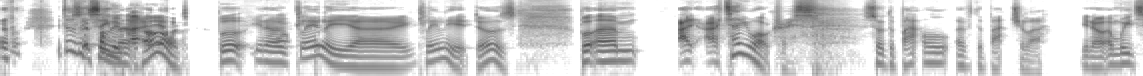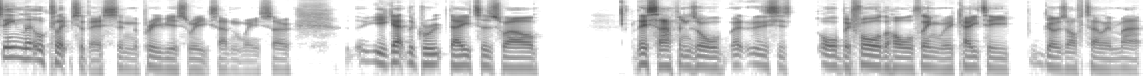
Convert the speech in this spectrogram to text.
It doesn't seem that better, yeah. hard, but you know, clearly, uh, clearly it does. But um, I, I tell you what, Chris. So the Battle of the Bachelor, you know, and we'd seen little clips of this in the previous weeks, hadn't we? So you get the group date as well. This happens all. uh, This is all before the whole thing where Katie goes off telling Matt.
